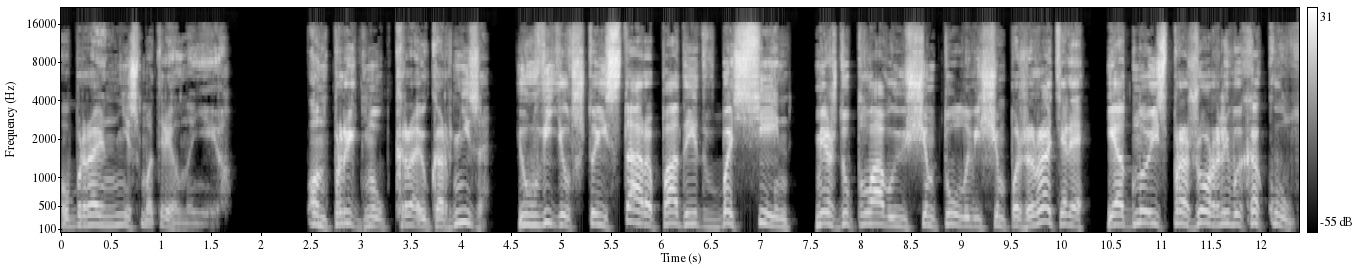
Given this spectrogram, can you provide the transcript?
Убрайн не смотрел на нее. Он прыгнул к краю карниза и увидел, что Истара падает в бассейн, между плавающим туловищем пожирателя и одной из прожорливых акул.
